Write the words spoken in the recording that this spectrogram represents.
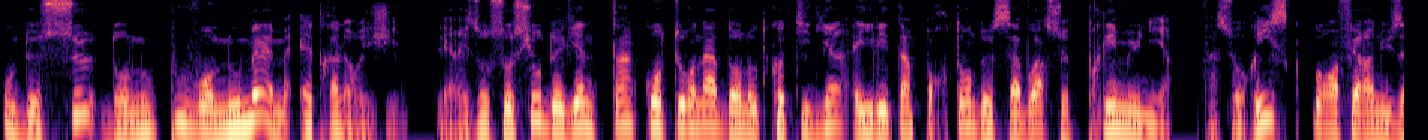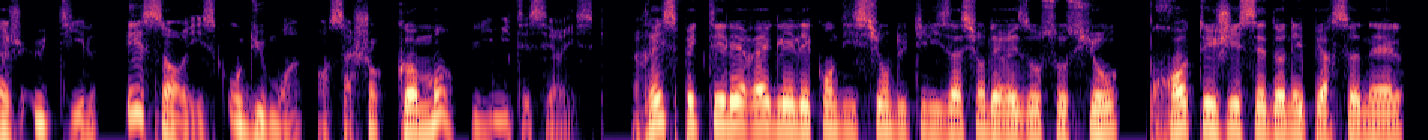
ou de ceux dont nous pouvons nous-mêmes être à l'origine. Les réseaux sociaux deviennent incontournables dans notre quotidien et il est important de savoir se prémunir face aux risques pour en faire un usage utile et sans risque, ou du moins en sachant comment limiter ces risques. Respecter les règles et les conditions d'utilisation des réseaux sociaux, protéger ses données personnelles,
